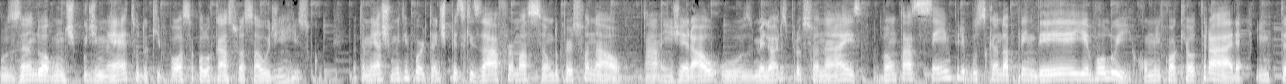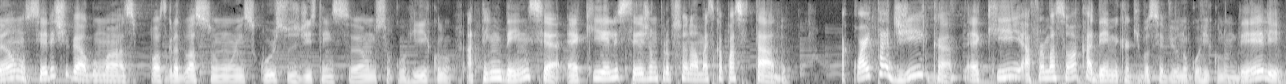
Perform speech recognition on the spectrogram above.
Usando algum tipo de método que possa colocar a sua saúde em risco. Eu também acho muito importante pesquisar a formação do personal, tá? Em geral, os melhores profissionais vão estar sempre buscando aprender e evoluir, como em qualquer outra área. Então, se ele tiver algumas pós-graduações, cursos de extensão no seu currículo, a tendência é que ele seja um profissional mais capacitado. A quarta dica é que a formação acadêmica que você viu no currículo dele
